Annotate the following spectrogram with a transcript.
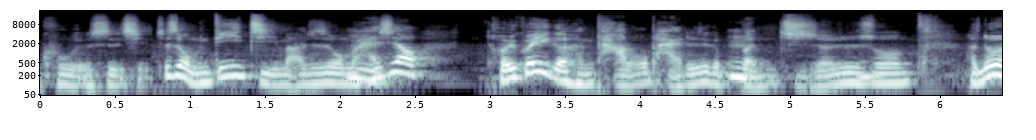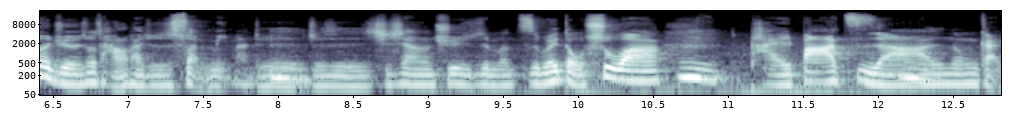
酷的事情。这是我们第一集嘛，就是我们还是要回归一个很塔罗牌的这个本质啊，就是说很多人觉得说塔罗牌就是算命嘛，就是就是就像去什么紫微斗数啊，嗯，排八字啊那种感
